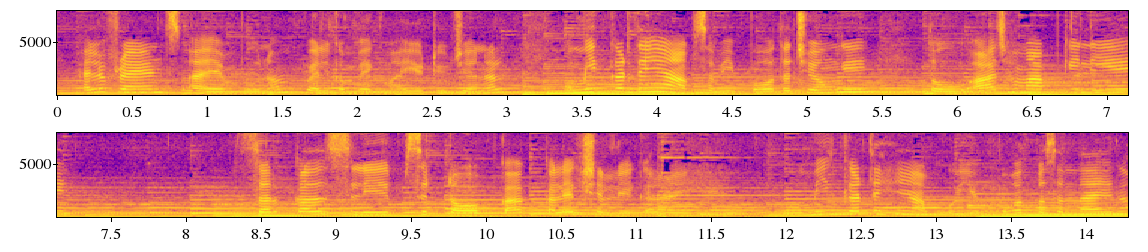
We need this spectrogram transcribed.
Hello friends I am Poonam welcome back my YouTube channel उम्मीद करते हैं आप सभी बहुत अच्छे होंगे। तो आज हम आपके लिए सर्कल स्लीव्स टॉप का कलेक्शन लेकर आए हैं। उम्मीद करते हैं आपको ये बहुत पसंद आएगा।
